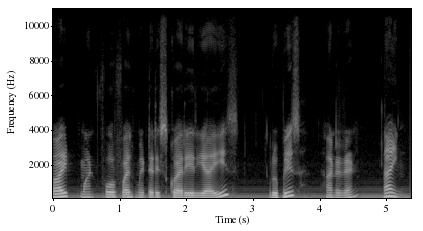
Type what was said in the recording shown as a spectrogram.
5.45 meter square area is rupees 109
